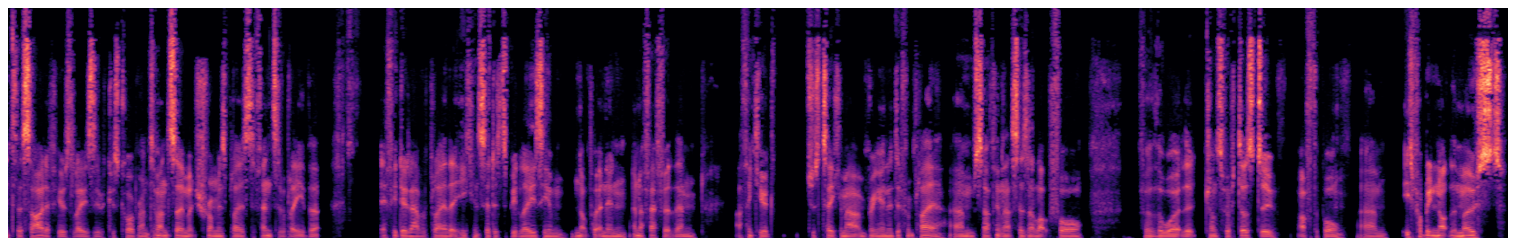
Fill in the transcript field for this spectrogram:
into the side if he was lazy because Corberán demands so much from his players defensively that if he did have a player that he considered to be lazy and not putting in enough effort, then I think he would just take him out and bring in a different player. Um, so I think that says a lot for for the work that John Swift does do off the ball. Um, he's probably not the most,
